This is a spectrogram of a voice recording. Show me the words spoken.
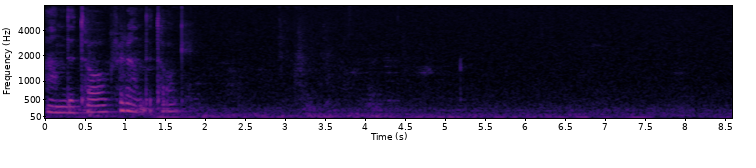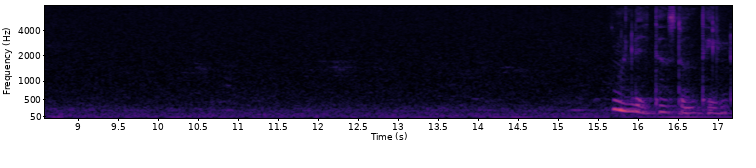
Andetag för andetag. Och en liten stund till.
